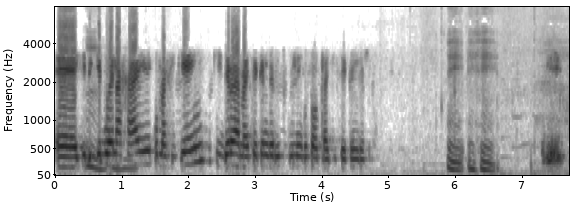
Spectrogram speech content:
eh ke be ke boela gae ko Mafikeng ke dira my secondary schooling ko Salt Lake Secondary. Eh ehe yes.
